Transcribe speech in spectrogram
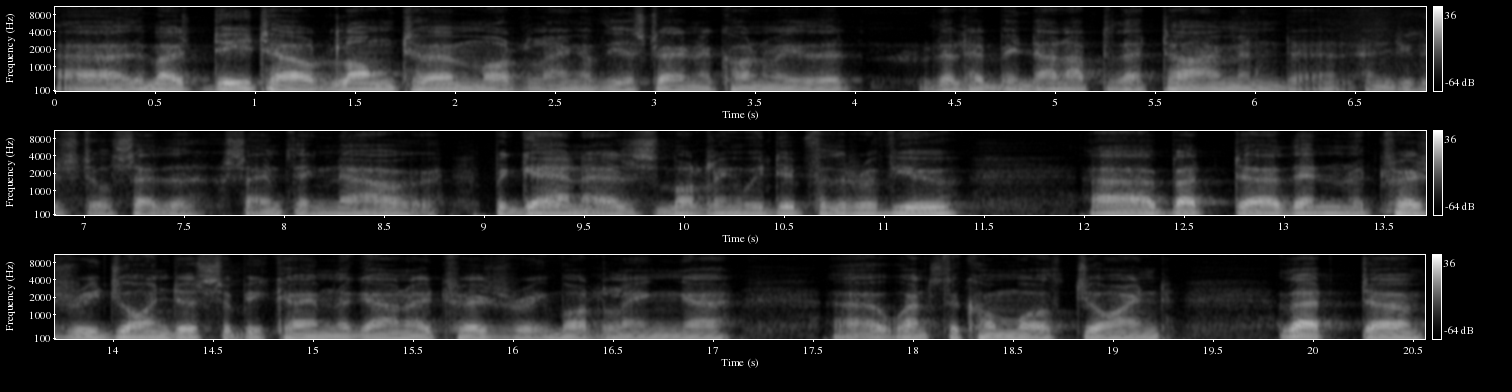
uh, the most detailed long term modelling of the Australian economy that that had been done up to that time, and and you could still say the same thing now, began as modelling we did for the review. Uh, but uh, then the Treasury joined us. It became the Garnaut Treasury modelling uh, uh, once the Commonwealth joined. That uh,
